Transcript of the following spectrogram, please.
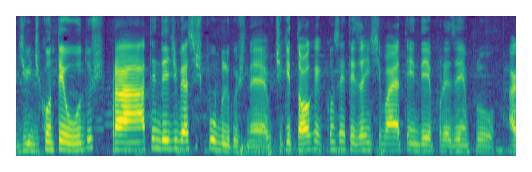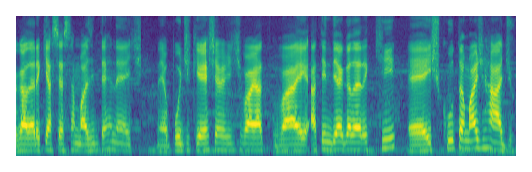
de, de conteúdos para atender diversos públicos, né? O TikTok, com certeza, a gente vai atender, por exemplo, a galera que acessa mais a internet, né? O podcast, a gente vai, vai atender a galera que é, escuta mais rádio.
